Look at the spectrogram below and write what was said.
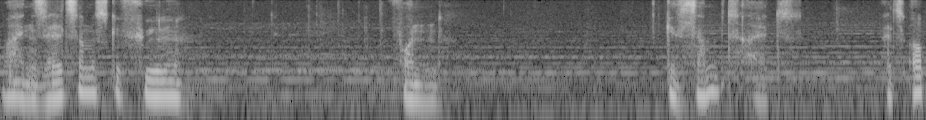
war ein seltsames Gefühl von Gesamtheit, als ob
